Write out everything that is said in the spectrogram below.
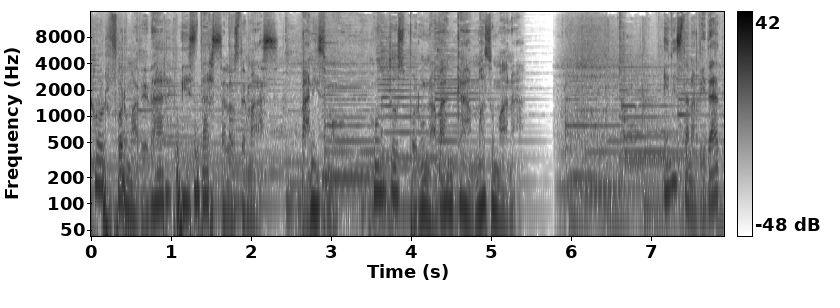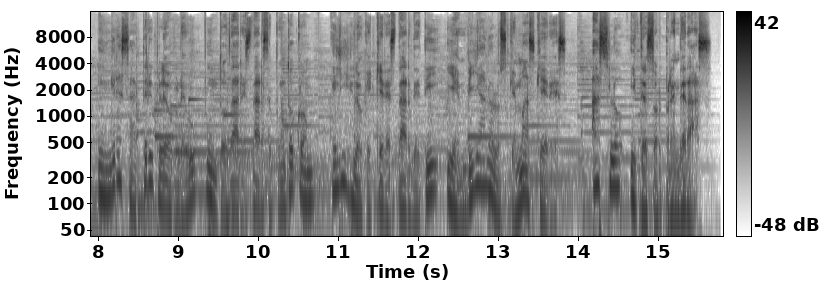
mejor forma de dar es darse a los demás. Banismo. Juntos por una banca más humana. En esta Navidad ingresa a www.daresdarse.com, elige lo que quieres dar de ti y envíalo a los que más quieres. Hazlo y te sorprenderás.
